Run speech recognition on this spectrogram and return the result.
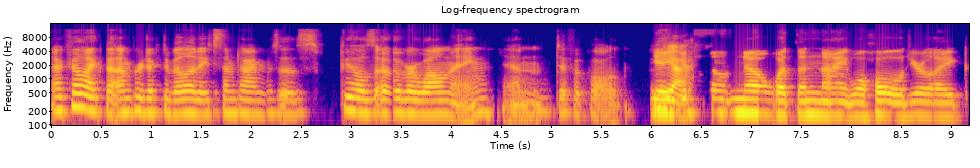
I feel like the unpredictability sometimes is feels overwhelming and difficult. Yeah, Yeah. you just don't know what the night will hold. You're like,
